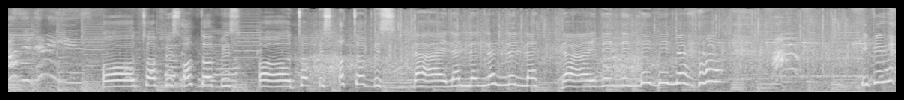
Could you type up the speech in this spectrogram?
dans edemeyiz. Otobüs, otobüs, otobüs, otobüs. Lay lay lay lay lay. Lay lay lay lay lay lay. İpek...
